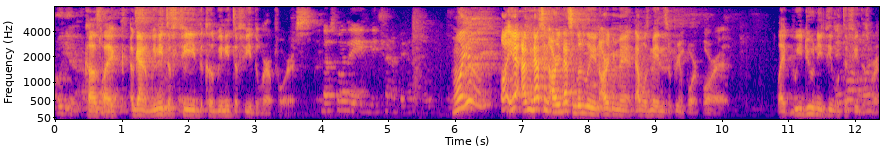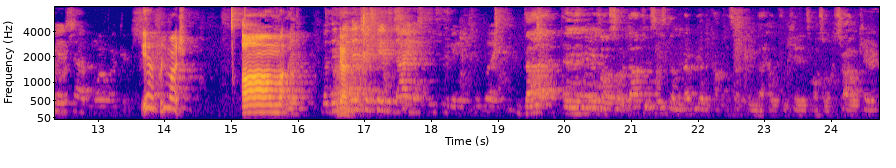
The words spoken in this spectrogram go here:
Oh yeah. Because, like, again, we need to feed because we need to feed the workforce. That's why they they trying to ban it. Well, yeah, well, yeah. I mean, that's an argument. That's literally an argument that was made in the Supreme Court for it. Like, we do need people They to feed this workforce. to have more workers. Yeah, pretty much. Um, Like, But then Okay. let your kids die in a school shooting, which is like That and then there's also adoption system and every other common system that helps with kids, also child care.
